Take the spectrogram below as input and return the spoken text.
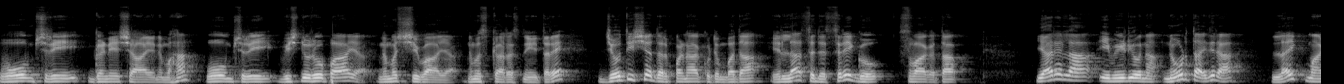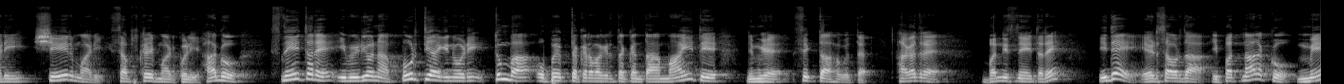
ಓಂ ಶ್ರೀ ಗಣೇಶಾಯ ನಮಃ. ಓಂ ಶ್ರೀ ವಿಷ್ಣುರೂಪಾಯ ನಮಃ ಶಿವಾಯ. ನಮಸ್ಕಾರ ಸ್ನೇಹಿತರೆ, ಜ್ಯೋತಿಷ್ಯ ದರ್ಪಣ ಕುಟುಂಬದ ಎಲ್ಲ ಸದಸ್ಯರಿಗೂ ಸ್ವಾಗತ. ಯಾರೆಲ್ಲ ಈ ವಿಡಿಯೋನ ನೋಡ್ತಾ ಇದ್ದೀರಾ, ಲೈಕ್ ಮಾಡಿ, ಶೇರ್ ಮಾಡಿ, ಸಬ್ಸ್ಕ್ರೈಬ್ ಮಾಡ್ಕೊಳ್ಳಿ. ಹಾಗೂ ಸ್ನೇಹಿತರೆ, ಈ ವಿಡಿಯೋನ ಪೂರ್ತಿಯಾಗಿ ನೋಡಿ ತುಂಬ ಉಪಯುಕ್ತಕರವಾಗಿರ್ತಕ್ಕಂಥ ಮಾಹಿತಿ ನಿಮಗೆ ಸಿಗ್ತಾ ಹೋಗುತ್ತೆ. ಹಾಗಾದರೆ ಬನ್ನಿ ಸ್ನೇಹಿತರೆ ಇದೇ ಎರಡು ಸಾವಿರದ ಇಪ್ಪತ್ನಾಲ್ಕು ಮೇ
